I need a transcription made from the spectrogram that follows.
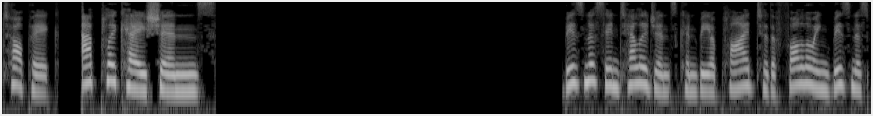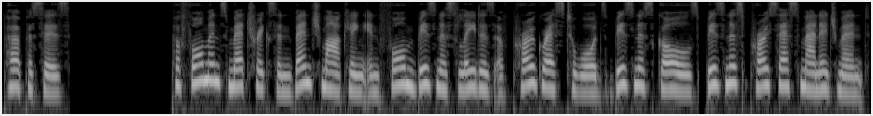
Topic: Applications Business intelligence can be applied to the following business purposes. Performance metrics and benchmarking inform business leaders of progress towards business goals business process management.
